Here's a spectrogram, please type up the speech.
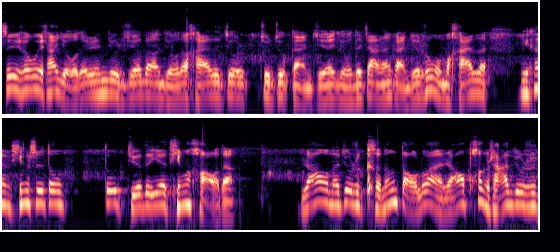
所以说，为啥有的人就是觉得，有的孩子就就就感觉，有的家长感觉说，我们孩子，你看平时都都觉得也挺好的，然后呢，就是可能捣乱，然后碰啥就是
